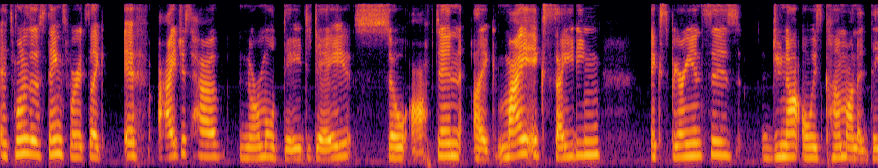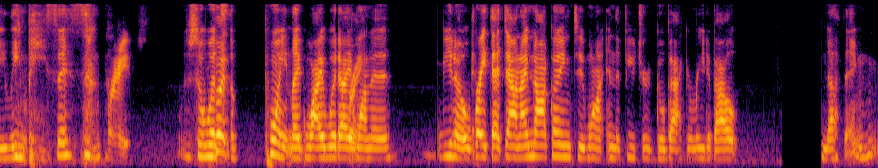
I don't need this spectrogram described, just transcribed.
it's one of those things where it's like if i just have normal day to day so often like my exciting experiences do not always come on a daily basis right so what's But- the point like why would i Right. want to you know write that down i'm not going to want in the future go back and read about nothing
